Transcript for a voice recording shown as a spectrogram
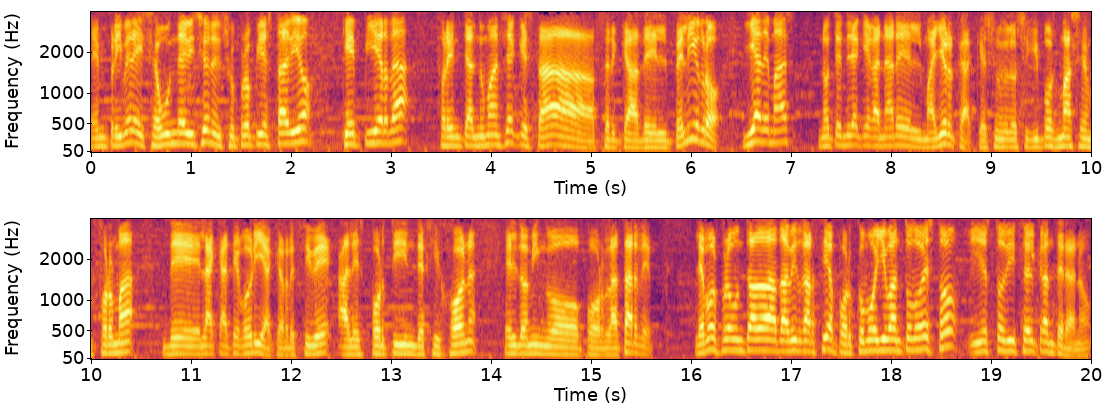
en primera y segunda división en su propio estadio, que pierda frente al Numancia, que está cerca del peligro. Y además, no tendría que ganar el Mallorca, que es uno de los equipos más en forma de la categoría, que recibe al Sporting de Gijón el domingo por la tarde. Le hemos preguntado a David García por cómo llevan todo esto, y esto dice el canterano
